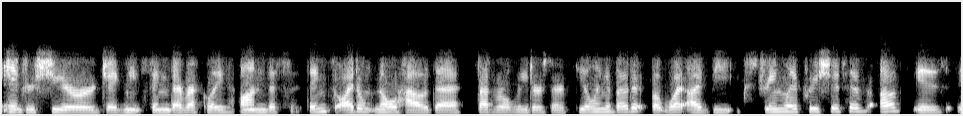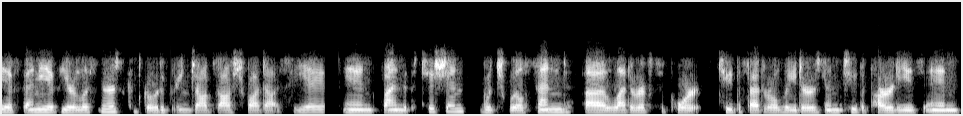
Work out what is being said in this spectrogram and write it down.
Andrew Scheer or Jagmeet Singh directly on this thing, so I don't know how the federal leaders are feeling about it. But what I'd be extremely appreciative of is if any of your listeners could go to greenjobsoshawa.ca and sign the petition, which will send a letter of support to the federal leaders and to the parties and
